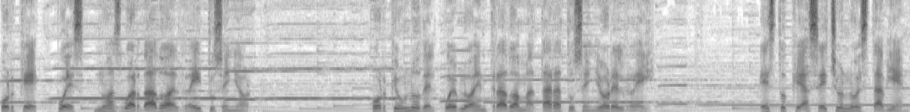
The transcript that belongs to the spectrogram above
¿Por qué, pues, no has guardado al rey tu señor? Porque uno del pueblo ha entrado a matar a tu señor el rey. Esto que has hecho no está bien.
